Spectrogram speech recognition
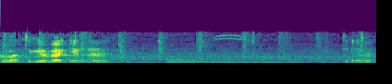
Do I have to go back in there? Damn it.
